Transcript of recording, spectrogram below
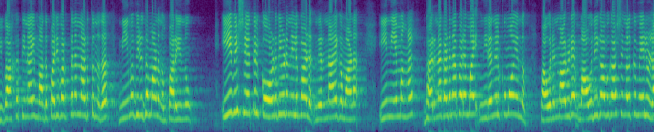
വിവാഹത്തിനായി മതപരിവർത്തനം നടത്തുന്നത് നിയമവിരുദ്ധമാണെന്നും പറയുന്നു. ഈ വിഷയത്തിൽ കോടതിയുടെ നിലപാട് നിർണായകമാണ്. ഈ നിയമങ്ങൾ ഭരണഘടനാപരമായി നിലനിൽക്കുമോ എന്നും പൗരന്മാരുടെ മൗലികാവകാശങ്ങൾക്ക് മേലുള്ള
